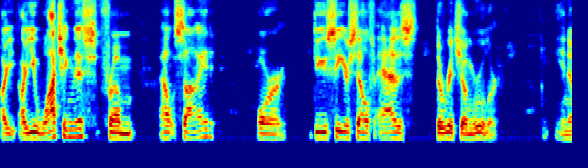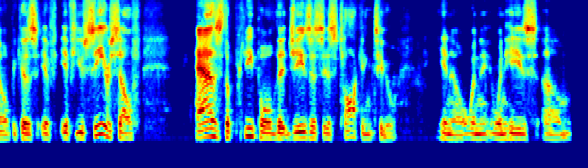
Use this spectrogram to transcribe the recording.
are you are you watching this from outside or do you see yourself as the rich young ruler? You know because if if you see yourself as the people that jesus is talking to you know when when he's um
